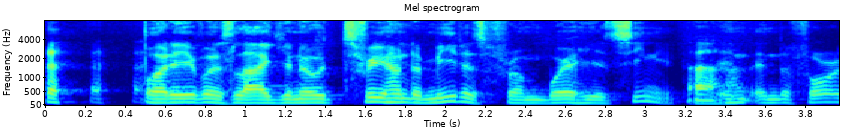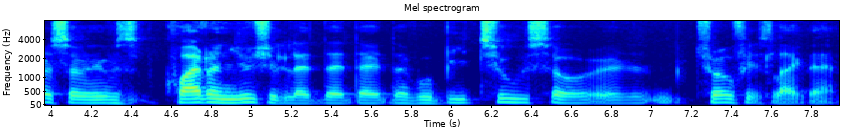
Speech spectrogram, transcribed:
but it was like you know 300 meters from where he had seen it Uh-huh. in, in the forest, so it was quite unusual that, that, that there would be two so uh, trophies like that.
